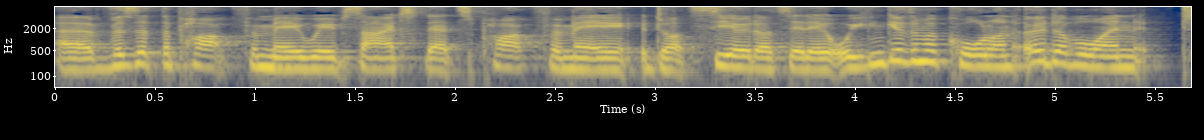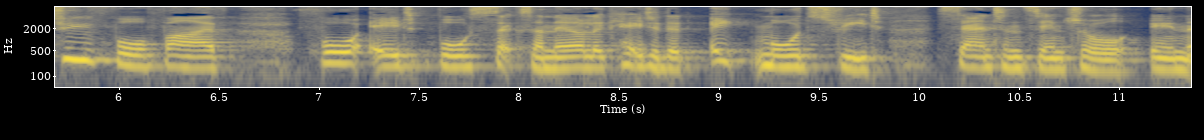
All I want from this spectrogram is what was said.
uh, visit the Park for May website. That's parkformay.co.za, or you can give them a call on 011 245 4846, and they are located at 8 Maude Street, Sandton Central in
